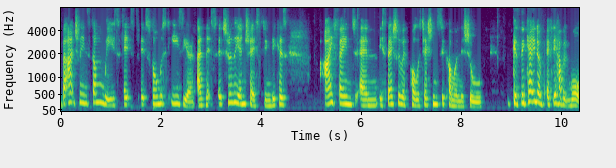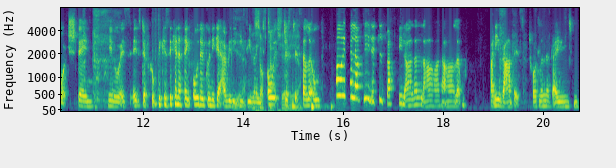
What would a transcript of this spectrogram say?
but actually, in some ways, it's it's almost easier, and it's it's really interesting because I find, um, especially with politicians who come on the show, because they kind of, if they haven't watched, then you know it's it's difficult because they kind of think, oh, they're going to get a really Yeah, easy ride. Oh, touch, it's yeah, just yeah. it's a little, oh, it's a lovely little fluffy la la la la little funny rabbits toddling around and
